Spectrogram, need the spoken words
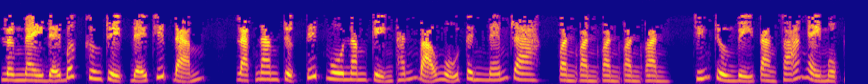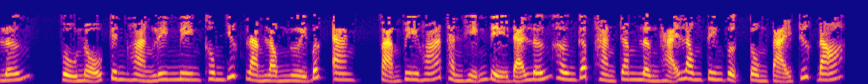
Lần này để bất khương triệt để khiếp đảm, Lạc Nam trực tiếp mua 5 kiện thánh bảo ngũ tinh ném ra, vành vành vành vành vành, chiến trường bị tàn phá ngày một lớn, vụ nổ kinh hoàng liên miên không dứt làm lòng người bất an, phạm vi hóa thành hiểm địa đã lớn hơn gấp hàng trăm lần Hải Long tiên vực tồn tại trước đó.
